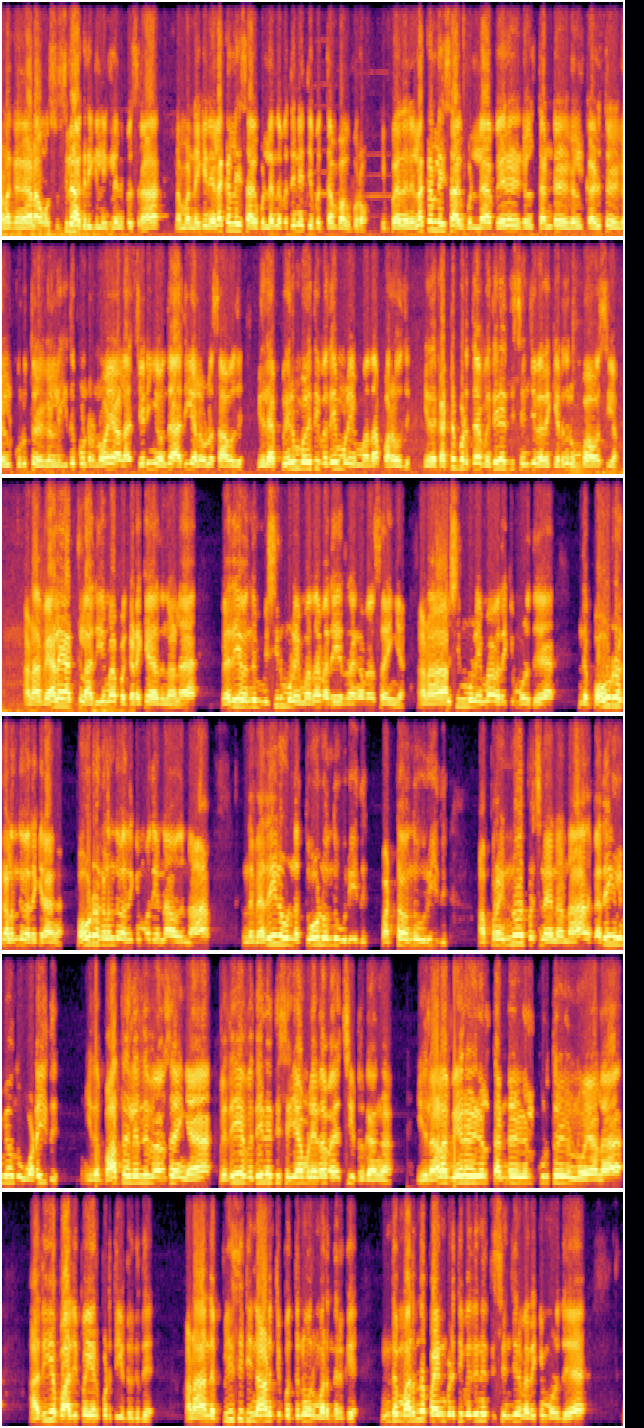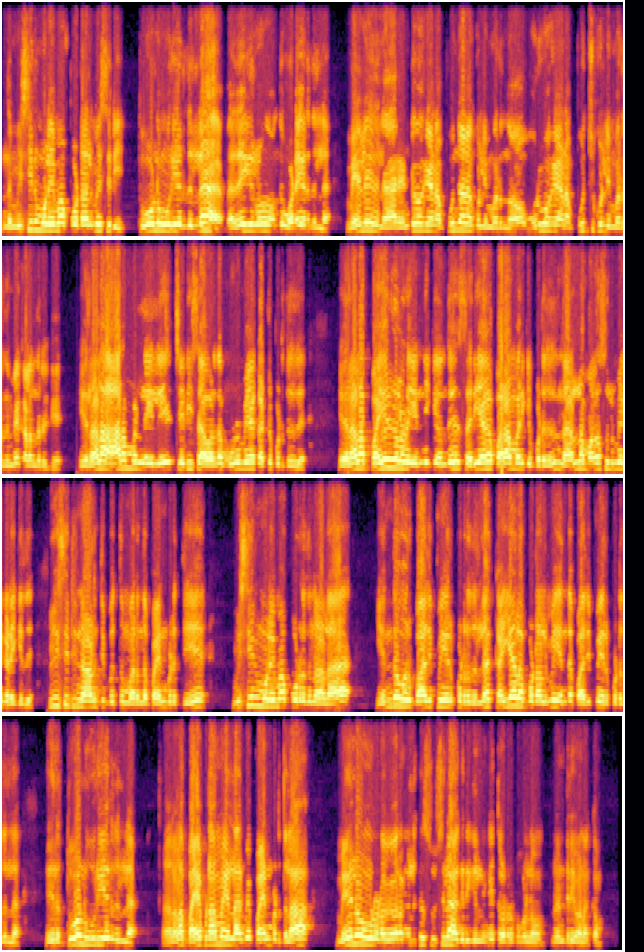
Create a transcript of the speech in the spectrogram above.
வணக்கங்க. நான் உங்க சுசிலா அக்ரிகல்லிங்லேருந்து பேசுறேன். நம்ம இன்னைக்கு நிலக்கடலை சாகுபடியில் இந்த விதிநிதியை பத்தி தான் பார்க்க போறோம். இப்போ இந்த நிலக்கடலை சாகுபடியில் வேரர்கள் தண்டர்கள் கழுத்தழ்கள் குருத்தழ்கள் இது போன்ற நோயால செடிங்க வந்து அதிக அளவுல சாகுது இதுல பெரும்பகுதி விதை மூலியமா தான் பரவுது. இதை கட்டுப்படுத்த விதைநீத்தி செஞ்சு விதைக்கிறது ரொம்ப அவசியம். ஆனா வேலையாட்கள் அதிகமா இப்ப கிடைக்காததுனால விதையை வந்து மிஷின் மூலயமா தான் விதையிடுறாங்க விவசாயிங்க. ஆனா மிஷின் மூலயமா விதைக்கும் பொழுது இந்த பவுடரை கலந்து விதைக்கிறாங்க. பவுடரை கலந்து விதைக்கும் போது என்ன ஆகுதுன்னா அந்த விதையில உள்ள தோல் வந்து உரியுது. பட்டை வந்து உரியுது. அப்புறம் இன்னொரு பிரச்சனை என்னன்னா விதைகளுமே வந்து உடையுது. இதை பார்த்ததுல இருந்து விவசாயிங்க விதைய விதை செய்யாமலே தான் விதைச்சிட்டு இருக்காங்க. இதனால வேரல்கள் தண்டழிகள் குருத்தழ்கள் நோயால அதிக பாதிப்பை ஏற்படுத்திட்டு இருக்குது. ஆனா அந்த பிசிடி நானூத்தி பத்துன்னு ஒரு மருந்து இருக்கு. இந்த மருந்தை பயன்படுத்தி விதை நேர்த்தி செஞ்சு விதைக்கும் பொழுது இந்த மிஷின் மூலயமா போட்டாலுமே சரி தோலும் உரியறது இல்ல விதைகளும் வந்து உடையறது இல்ல மேலும் இதுல ரெண்டு வகையான பூஞ்சான கொல்லி மருந்தும் ஒரு வகையான பூச்சிக்கொல்லி மருந்துமே கலந்துருக்கு. இதனால ஆரம்ப நிலையிலேயே செடி சாவறதை முழுமையா கட்டுப்படுத்துது. இதனால பயிர்களோட எண்ணிக்கை வந்து சரியாக பராமரிக்கப்படுது. நல்ல மகசூலுமே கிடைக்குது. பிசிடி நானூத்தி பத்து மருந்தை பயன்படுத்தி மிஷின் மூலயமா போடுறதுனால எந்த ஒரு பாதிப்பும் ஏற்படுறது இல்லை கையால போட்டாலுமே எந்த பாதிப்பும் ஏற்படுறது இல்லை இதுல தோல் உரியறது இல்லை அதனால பயப்படாம எல்லாருமே பயன்படுத்தலாம். மேலும் உங்களோட விவரங்களுக்கு சுசிலா அக்ரிகல் நீங்க தொடர்பு கொள்ளவும். நன்றி வணக்கம்.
